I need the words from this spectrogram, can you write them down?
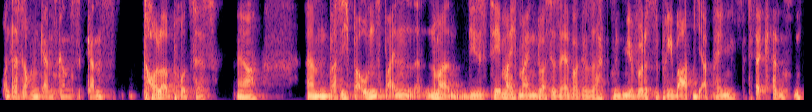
und das ist auch ein ganz, ganz, ganz toller Prozess. Ja. Ähm, was ich bei uns beiden, nochmal dieses Thema, ich meine, du hast ja selber gesagt, mit mir würdest du privat nicht abhängen mit der ganzen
